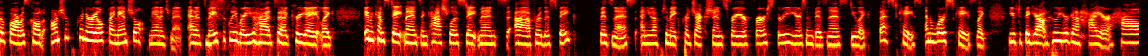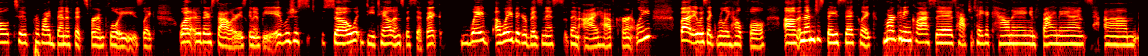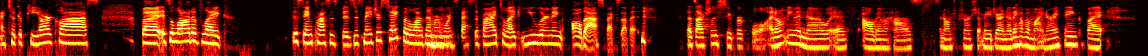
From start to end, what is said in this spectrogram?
so far was called entrepreneurial financial management and it's basically where you had to create like income statements and cash flow statements uh, for this fake business and you have to make projections for your first three years in business do like best case and worst case like you have to figure out who you're going to hire how to provide benefits for employees like what are their salaries going to be it was just so detailed and specific way a way bigger business than I have currently, but it was like really helpful. Um, and then just basic like marketing classes, have to take accounting and finance. Um, I took a PR class, but it's a lot of like the same classes business majors take, but a lot of them mm-hmm. are more mm-hmm. specified to like you learning all the aspects of it. That's actually super cool. I don't even know if Alabama has an entrepreneurship major. I know they have a minor, I think, but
